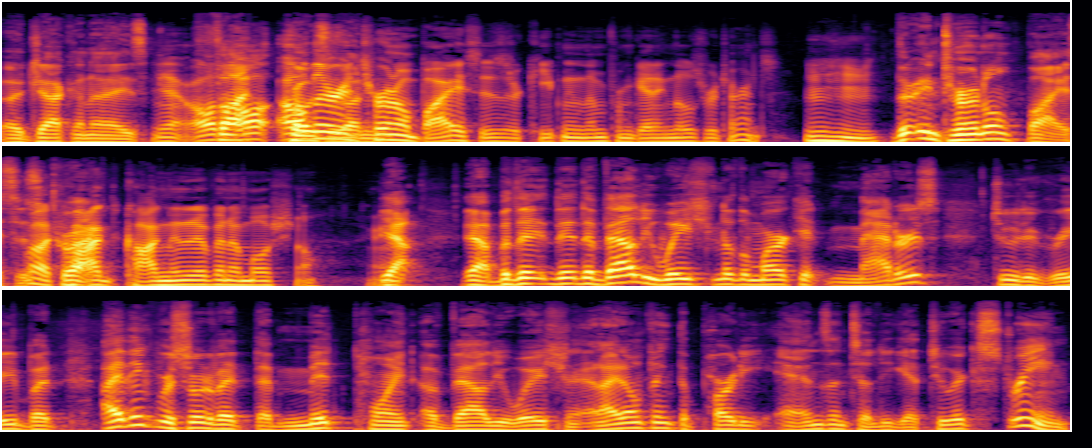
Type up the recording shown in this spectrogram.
uh, Jack and I's Yeah, all, thought all, all their process on- internal biases are keeping them from getting those returns. their internal biases. Well, correct. cog- cognitive and emotional. Right? Yeah, yeah, but the, the the valuation of the market matters to a degree. But I think we're sort of at the midpoint of valuation, and I don't think the party ends until you get to extreme,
